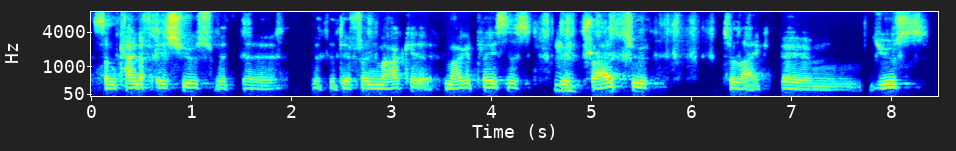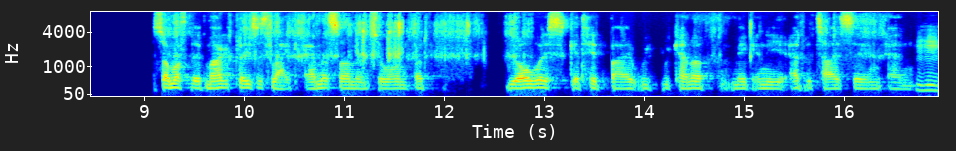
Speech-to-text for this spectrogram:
some kind of issues with the with the different market marketplaces. Mm-hmm. We've tried to to like um, use some of the marketplaces like Amazon and so on, but we always get hit by we, we cannot make any advertising and mm-hmm.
